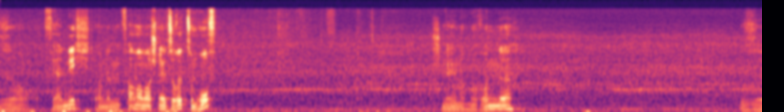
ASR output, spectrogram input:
So, vernicht. Und dann fahren wir mal schnell zurück zum Hof. Schnell noch eine Runde. So,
